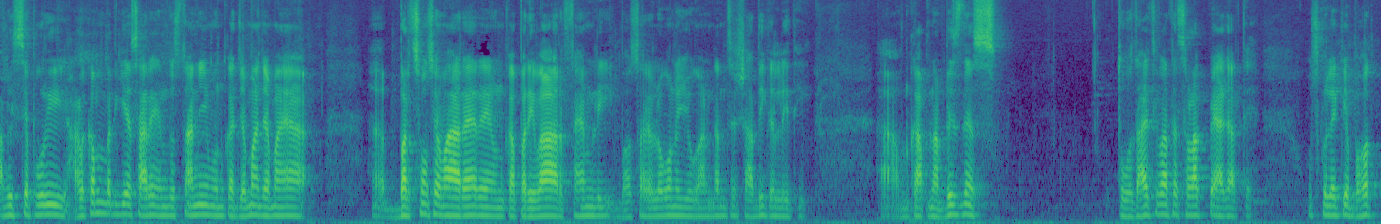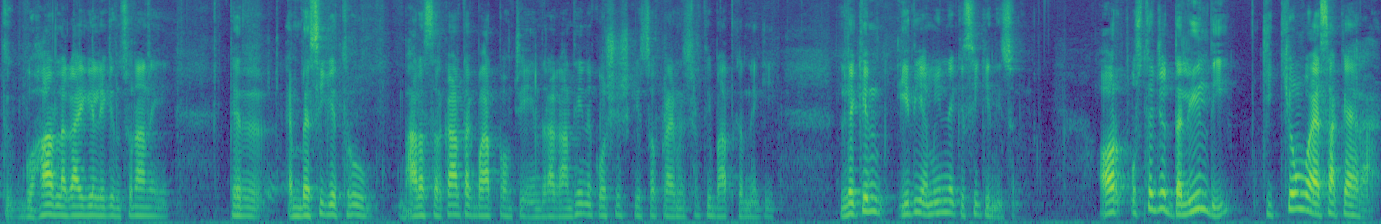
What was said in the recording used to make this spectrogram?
अब इससे पूरी हड़कम बन गया सारे हिंदुस्तानी उनका जमा जमाया बरसों से वहाँ रह रहे हैं उनका परिवार, फैमिली, बहुत सारे लोगों ने युगांडन से शादी कर ली थी। उनका अपना बिज़नेस तो ज़ाहिर सी बात है, सड़क पे आ जाते उसको लेके बहुत गुहार लगाई गई, लेकिन सुना नहीं। फिर एम्बेसी के थ्रू भारत सरकार तक बात पहुँची, इंदिरा गांधी ने कोशिश की, सब प्राइम मिनिस्टर थी बात करने की, लेकिन ईदी अमीन ने किसी की नहीं सुनी। और उसने जो दलील दी कि क्यों वो ऐसा कह रहा है,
